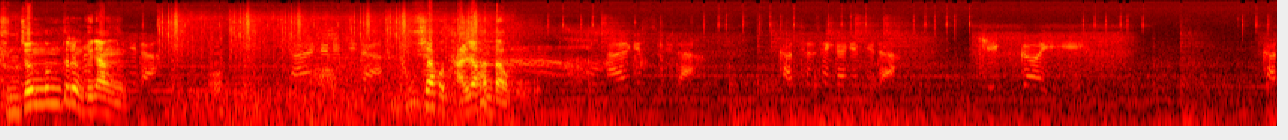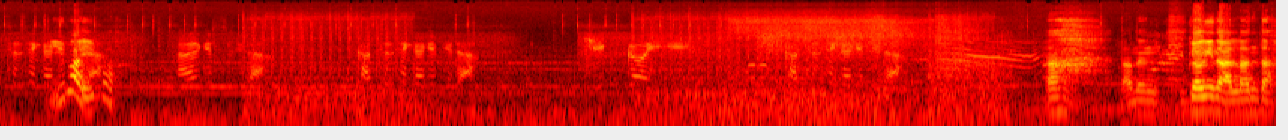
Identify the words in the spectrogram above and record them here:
근접 놈들은 그냥. 어? 무시하고 달려간다고 알겠습니다. 같은 생각입니다. 기꺼이. 같은. 이봐 이봐 알겠습니다. 같은 생각입니다. 기꺼이. 같은 생각입니다. 아 나는 구경이나 알란다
